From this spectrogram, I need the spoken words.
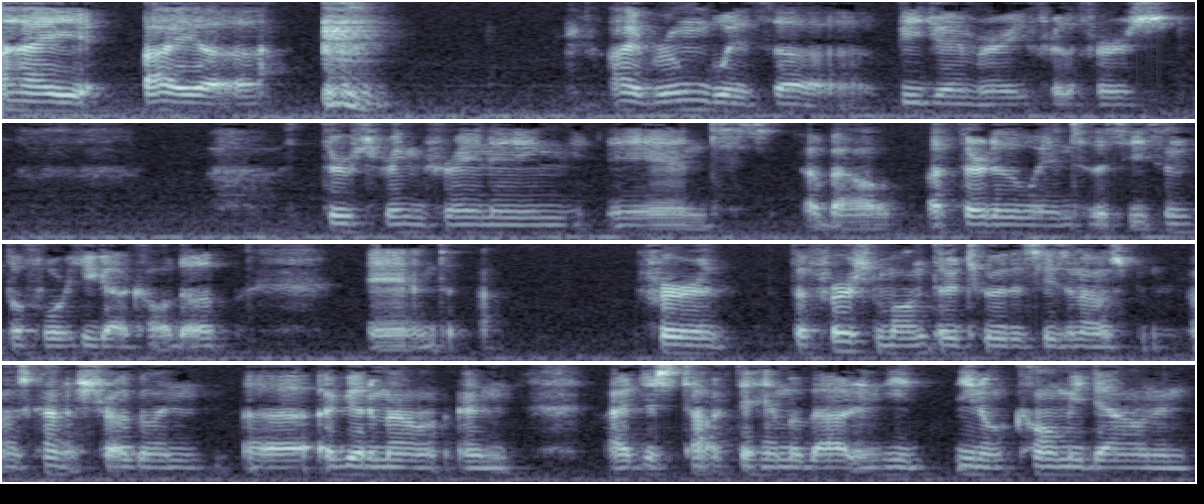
I I uh, I roomed with uh, BJ Murray for the first through spring training and about a third of the way into the season before he got called up. And for the first month or two of the season, I was I was kind of struggling uh, a good amount, and I just talked to him about it, and he you know calm me down and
